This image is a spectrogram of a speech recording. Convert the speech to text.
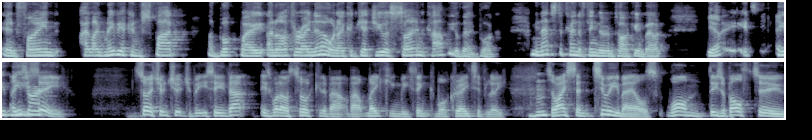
and find I like maybe I can spot a book by an author I know and I could get you a signed copy of that book. I mean, that's the kind of thing that I'm talking about. Yeah. It's these are see, sorry to interrupt you, but you see, that is what I was talking about, about making me think more creatively. Mm-hmm. So I sent two emails. One, these are both to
